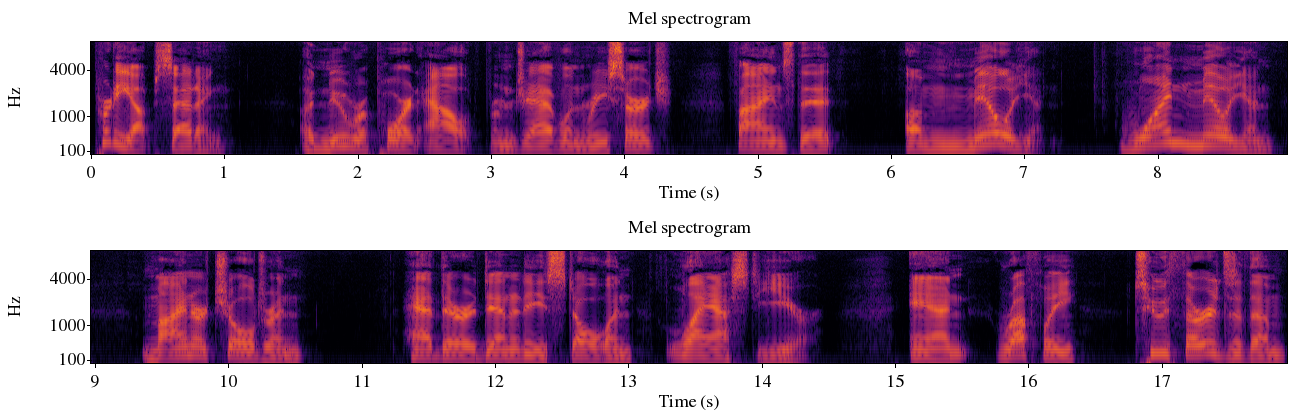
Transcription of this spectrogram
pretty upsetting. A new report out from Javelin Research finds that a million, one million minor children had their identities stolen last year. And roughly two thirds of them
